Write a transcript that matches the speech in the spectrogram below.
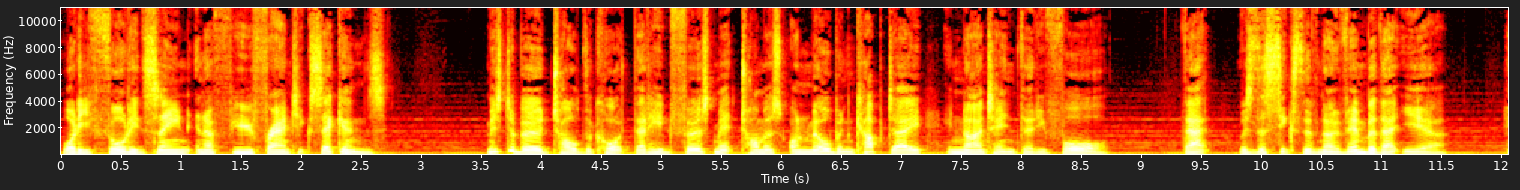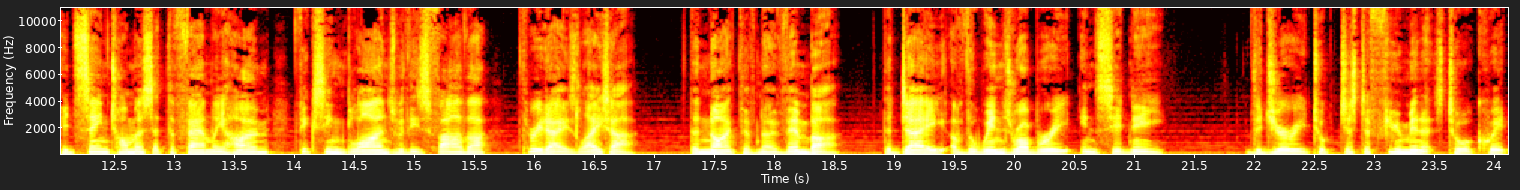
what he thought he'd seen in a few frantic seconds. Mr. Bird told the court that he'd first met Thomas on Melbourne Cup Day in 1934. That was the 6th of November that year. He'd seen Thomas at the family home fixing blinds with his father three days later the 9th of November, the day of the Winns robbery in Sydney. The jury took just a few minutes to acquit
